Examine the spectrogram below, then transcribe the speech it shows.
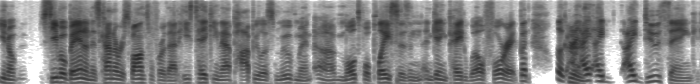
you know, Steve Bannon is kind of responsible for that. He's taking that populist movement uh, multiple places and, and, getting paid well for it. But look, hmm. I, I I do think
